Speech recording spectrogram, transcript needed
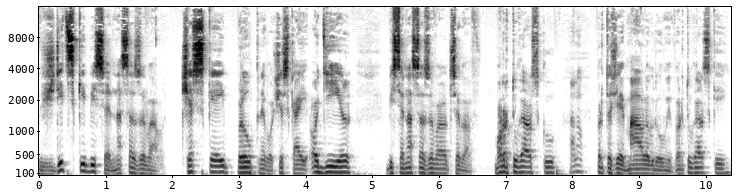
Vždycky by se nasazoval český pluk nebo český oddíl, by se nasazoval třeba v Portugalsku, ano. protože málo kdo umí portugalsky,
